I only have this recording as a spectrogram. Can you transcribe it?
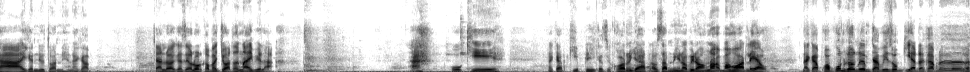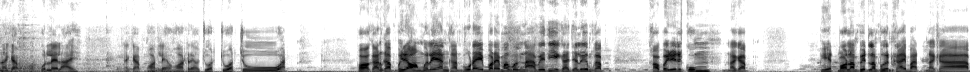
ย้ายกันอยู่ตอนนี้นะครับจานลอยกับเซลรถเขามาจอดทั้งในพี่ละอะโอเคนะครับคลิปนี้ก็จะขออนุญาตเอาซ้ำนี่เนาะพี่น้องเนาะมาหอดแล้วนะครับขอบคุณเครื่องดื่มจากพี่สมเกียรตินะครับเด้อนะครับขอบคุณหลายๆนะครับหอดแล้วหอดแล้วจวดจวดจวดพอกันครับพี่น้องมาเลี้ยงขันผู้ใดบ่ได้มาเบิ่งหนาเวทีก็จะลืมครับ เข้าไปในกลุ่มนะครับเพจหมอลำเพชรลำเพลินขายบัตรนะครับ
